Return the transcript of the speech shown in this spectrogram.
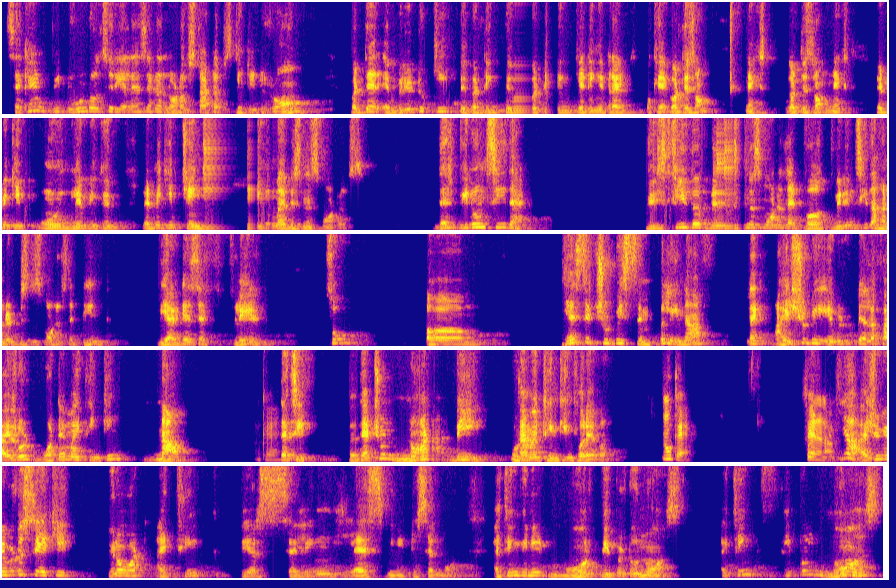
second we don't also realise that a lot of startups get it wrong their ability to keep pivoting pivoting getting it right okay i got this wrong next got this wrong next let me keep moving let me keep let me keep changing my business models that we don't see that we see the business model that worked we didn't see the 100 business models that didn't the ideas that failed so um, yes, it should be simple enough. Like I should be able to tell a five-year-old, what am I thinking now? Okay. That's it. But that should not be what am I thinking forever. Okay. Fair enough. Yeah, I should be able to say, Ki, you know what? I think we are selling less. We need to sell more. I think we need more people to know us. I think people know us.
